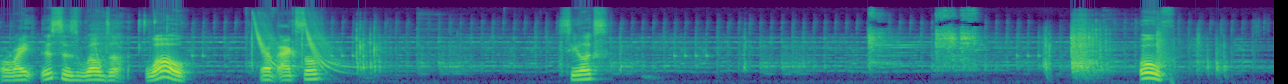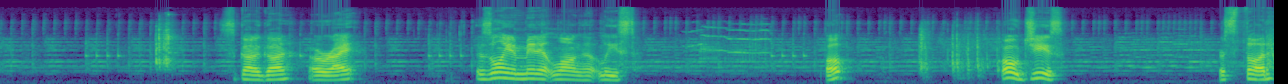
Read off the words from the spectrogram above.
Alright, this is well done. Whoa! You have Axel. Celix. Oof. It's got a gun. Alright. It's only a minute long, at least. Oh. Oh, jeez. There's thud.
